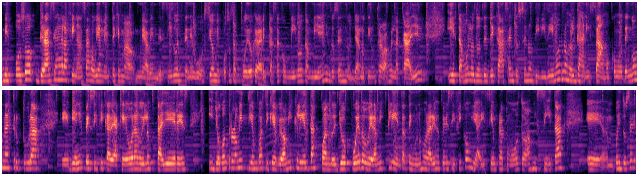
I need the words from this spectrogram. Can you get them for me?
mi esposo, gracias a las finanzas, obviamente que me ha, bendecido este negocio, mi esposo se ha podido quedar en casa conmigo también, entonces ya no tiene un trabajo en la calle y estamos los dos desde casa, entonces nos dividimos, nos organizamos. Como tengo una estructura eh, bien específica de a qué hora doy los talleres y yo controlo mi tiempo, así que veo a mis clientas cuando yo puedo ver a mis clientas, tengo unos horarios específicos y ahí siempre acomodo todas mis citas. Eh, pues entonces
